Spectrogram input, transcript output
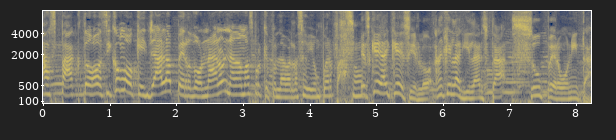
haz pacto, así como que ya la perdonaron nada más porque pues la verdad se vio un cuerpazo. Es que hay que decirlo, Ángela Aguilar está súper bonita.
